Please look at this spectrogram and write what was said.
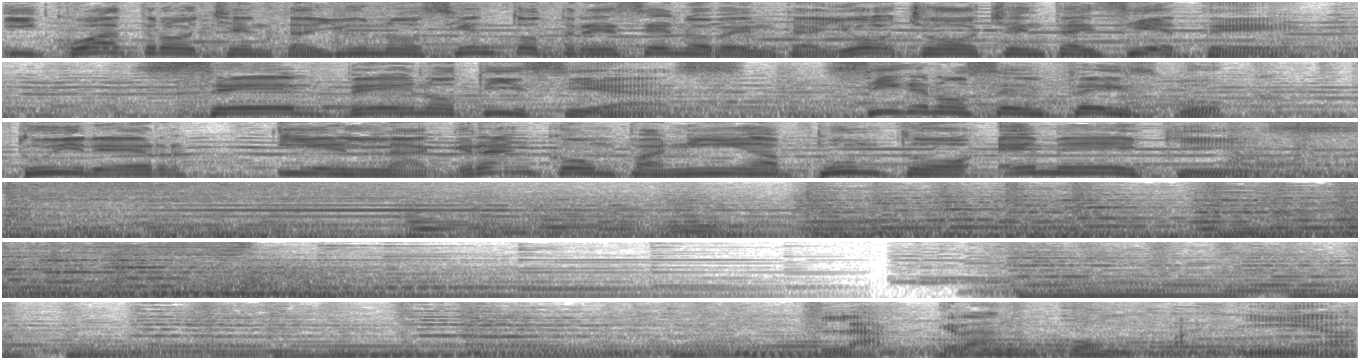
y 481-113-9887. CB Noticias. Síguenos en Facebook, Twitter y en lagrancompañía.mx. La gran compañía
